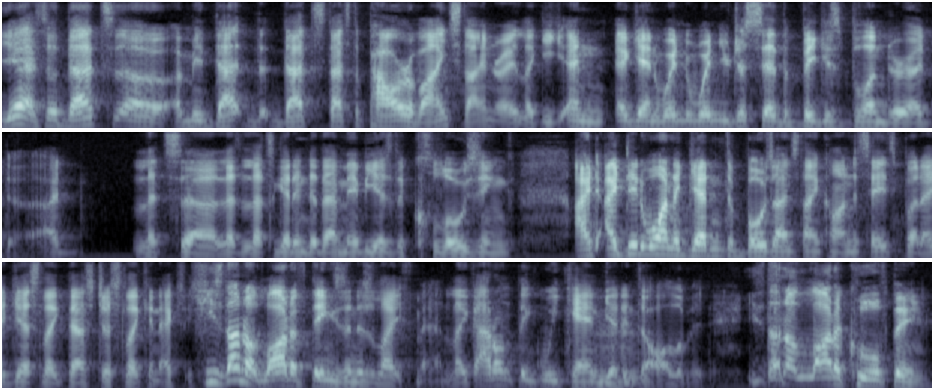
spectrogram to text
Yeah, so that's uh I mean that that's that's the power of Einstein, right? Like he- and again when when you just said the biggest blunder, I'd, I'd let's uh let, let's get into that maybe as the closing. I I did want to get into Bose-Einstein condensates, but I guess like that's just like an extra. He's done a lot of things in his life, man. Like I don't think we can get into all of it. He's done a lot of cool things.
